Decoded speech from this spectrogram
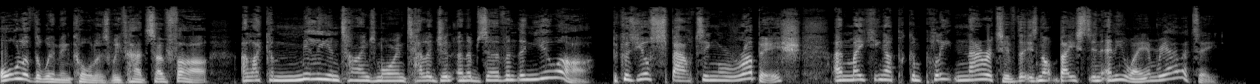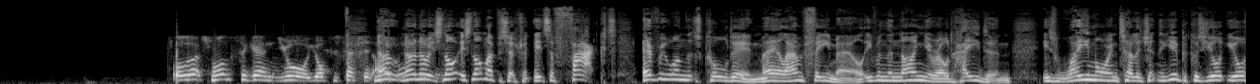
all of the women callers we've had so far are like a million times more intelligent and observant than you are. Because you're spouting rubbish and making up a complete narrative that is not based in any way in reality. Well, that's once again your your perception. No, no, no. It's not. It's not my perception. It's a fact. Everyone that's called in, male and female, even the nine-year-old Hayden, is way more intelligent than you because you're you're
